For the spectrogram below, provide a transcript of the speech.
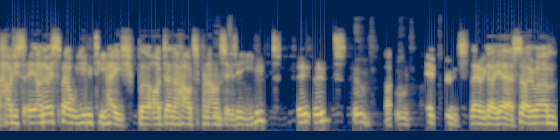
how do you say? I know it's spelled U T H, but I don't know how to pronounce it. Is it Ute? Oot. Oot. Oot. There we go. Yeah. So um,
